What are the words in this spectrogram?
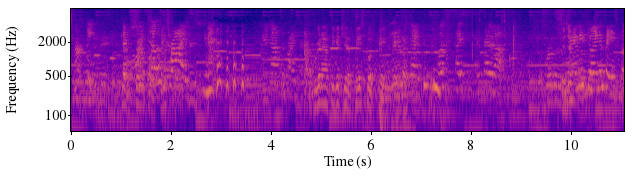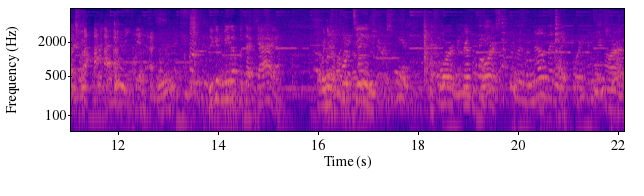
I'm so surprised. You're not surprised. We're gonna have to get you a Facebook page. I, I I set it up. Did you? Grammy's joining Facebook. yes. You can meet up with that guy when you were 14 before Grandpa Forrest. There was nobody at work. All right.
